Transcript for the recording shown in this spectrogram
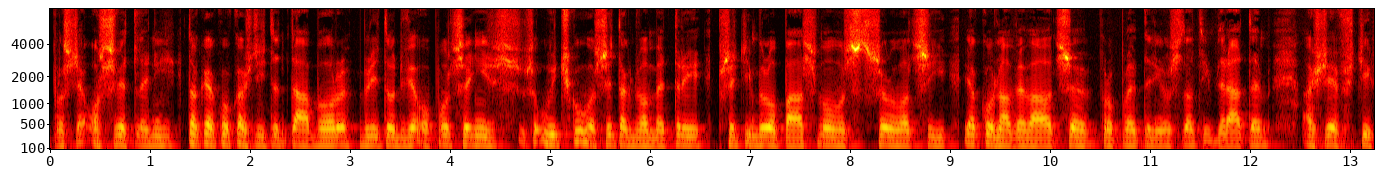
prostě osvětlený, tak jako každý ten tábor. Byly to dvě opocení s uličkou asi tak dva metry. Předtím bylo pásmo odstřelovací, jako na ve válce, propletený ostatým drátem. Až je v těch,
